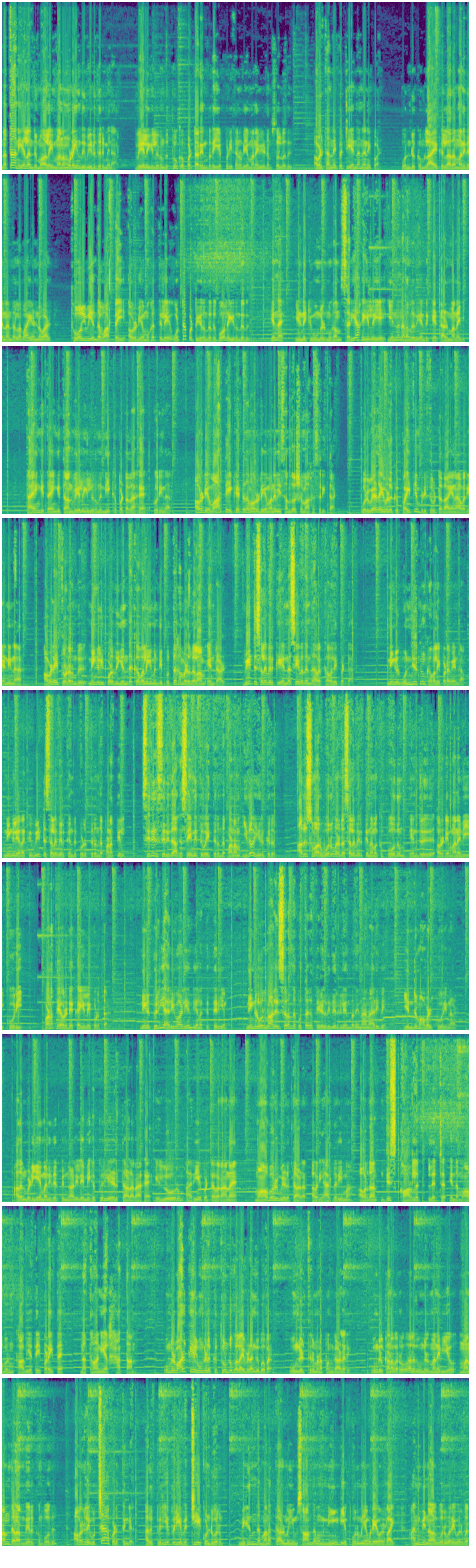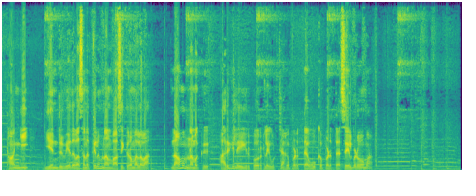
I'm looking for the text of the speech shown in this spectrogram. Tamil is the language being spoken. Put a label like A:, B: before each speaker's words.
A: நத்தானியல் அன்று மாலை மனமுடைந்து வீடு திரும்பினார். வேலையிலிருந்து தூக்கப்பட்டார் என்பதை எப்படி தன்னுடைய மனைவியிடம் சொல்வது? அவள் தன்னை பற்றி என்ன நினைப்பாள்? ஒன்றுக்கும் லாயக்கில்லாத மனிதன் என்றல்லவா எண்ணுவாள்? தோல்வி என்ற வார்த்தை அவருடைய முகத்திலே ஒட்டப்பட்டு இருந்தது போல இருந்தது. என்ன இன்னைக்கு உங்கள் முகம் சரியாக இல்லையே? என்ன நடந்தது என்று கேட்டாள் மனைவி. தயங்கி தயங்கி தான் வேலையிலிருந்து நீக்கப்பட்டதாக கூறினார். அவருடைய வார்த்தையை கேட்டதும் அவருடைய மனைவி சந்தோஷமாக சிரித்தாள். ஒருவேளை இவளுக்கு பைத்தியம் பிடித்து விட்டதா என அவர் எண்ணினார். அவளை தொடர்ந்து நீங்கள் இப்பொழுது எந்த கவலையுமின்றி புத்தகம் எழுதலாம் என்றாள். வீட்டு செலவிற்கு என்ன செய்வதென்று அவர் கவலைப்பட்டார். நீங்கள் ஒன்றிற்கும் கவலைப்பட வேண்டாம். நீங்கள் எனக்கு வீட்டு செலவிற்கு என்று கொடுத்திருந்த பணத்தில் சிறிது சிறிதாக சேமித்து வைத்திருந்த பணம் இதோ இருக்கிறது. அது சுமார் ஒரு வருட செலவிற்கு நமக்கு போதும் என்று அவருடைய மனைவி கூறி பணத்தை அவருடைய கையிலே கொடுத்தாள். நீங்கள் பெரிய அறிவாளி என்று எனக்கு தெரியும். நீங்கள் ஒரு நாளில் சிறந்த புத்தகத்தை எழுதுவீர்கள் என்பதை நான் அறிவேன் என்றும் அவள் கூறினாள். அதன்படியே மனிதர் பின்னாளிலே மிகப்பெரிய எழுத்தாளராக எல்லோரும் அறியப்பட்டவரான மாபெரும் எழுத்தாளர். அவர் யார் தெரியுமா? அவர்தான் டிஸ்கார்லட் லெட்டர் என்ற மாபெரும் காவியத்தை படைத்த நத்தானியல் ஹாத்தான் உங்கள் வாழ்க்கையில் உங்களுக்கு தூண்டுகோலாய் விளங்குபவர் உங்கள் திருமண பங்காளரே. உங்கள் கணவரோ அல்லது உங்கள் மனைவியோ மனம் தளர்ந்து இருக்கும் போது அவர்களை உற்சாகப்படுத்துங்கள். அது பெரிய பெரிய வெற்றியை கொண்டு வரும். மிகுந்த மனத்தாழ்மையும் சாந்தமும் நீடிய பொறுமையும் உடையவர்களாய் அன்பினால் ஒருவரை ஒருவர் தாங்கி என்று வேத வசனத்திலும் நாம் வாசிக்கிறோம் அல்லவா? நாமும் நமக்கு அருகிலே இருப்பவர்களை உற்சாகப்படுத்த ஊக்கப்படுத்த செயல்படுவோமா?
